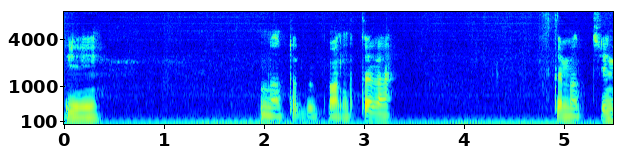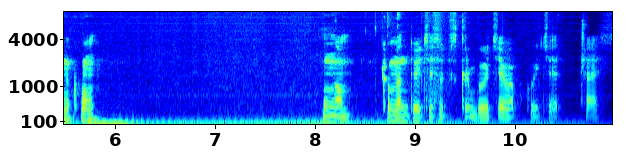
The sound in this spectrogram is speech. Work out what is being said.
I no to by było na tyle w tym odcinku. No, komentujcie, subskrybujcie, łapkujcie. Cześć.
